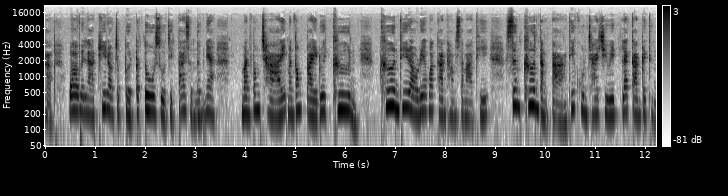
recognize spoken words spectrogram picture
ค่ะ ว่าเวลาที่เราจะเปิดประตูสู่จิตใต้สำนึกเนี่ย มันต้องใช้ มันต้องไปด้วยคลื่น คลื่นที่เราเรียกว่าการทำสมาธิ ซึ่งคลื่นต่างๆ ที่คุณใช้ชีวิตและการไปถึง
